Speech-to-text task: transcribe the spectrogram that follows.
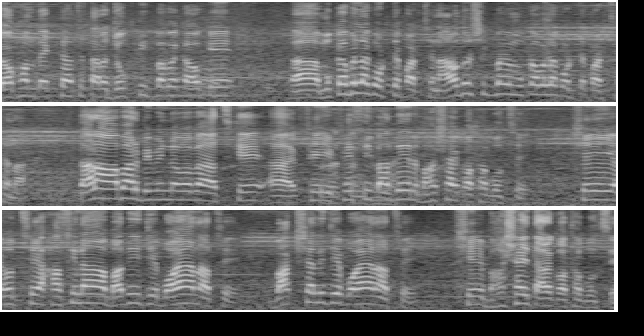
যখন দেখতে হচ্ছে তারা যৌক্তিকভাবে কাউকে মোকাবেলা করতে পারছে না আদর্শিকভাবে মোকাবেলা করতে পারছে না। তারা আবার বিভিন্নভাবে আজকে ফেসিবাদের ভাষায় কথা বলছে। সেই হচ্ছে হাসিনাবাদী যে বয়ান আছে বাকশালী যে বয়ান আছে সে ভাষায় তারা কথা বলছে।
